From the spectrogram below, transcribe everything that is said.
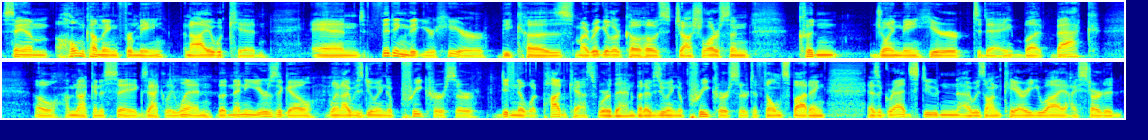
Sam, a homecoming for me, an Iowa kid, and fitting that you're here because my regular co host, Josh Larson, couldn't join me here today. But back oh, I'm not going to say exactly when, but many years ago when I was doing a precursor, didn't know what podcasts were then, but I was doing a precursor to film spotting as a grad student. I was on KRUI. I started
